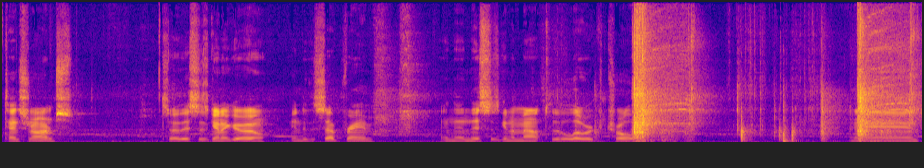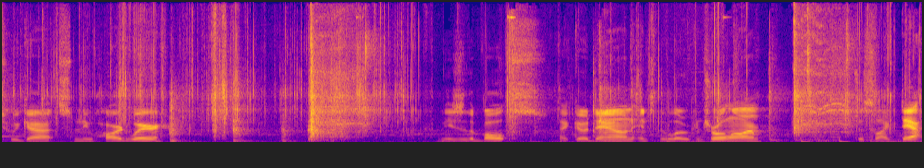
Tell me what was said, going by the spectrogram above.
Tension arms. So this is gonna go into the subframe and then this is gonna mount to the lower controller. And we got some new hardware. These are the bolts that go down into the lower control arm, just like that.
